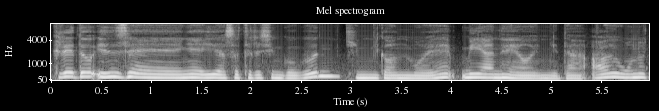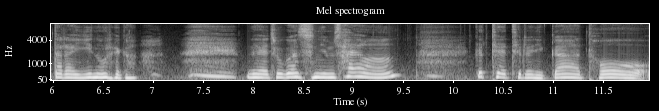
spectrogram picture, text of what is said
그래도 인생에 이어서 들으신 곡은 김건모의 미안해요입니다. 아유, 오늘따라 이 노래가. 네, 조관수님 사연 끝에 들으니까 더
